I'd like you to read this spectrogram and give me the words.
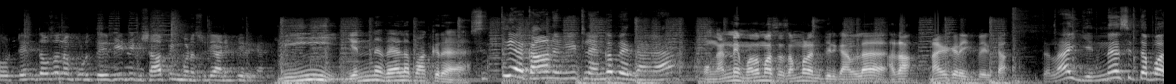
ஒரு டென் தௌசண்ட் கொடுத்து வீட்டுக்கு ஷாப்பிங் பண்ண சொல்லி அனுப்பியிருக்கேன். நீ என்ன வேலை பார்க்குற? சித்தியை காணும் வீட்டில் எங்கே போயிருக்காங்க? உங்க அண்ணன் முத மாசம் சம்பளம் அனுப்பியிருக்கான்ல அதான் நகை கடைக்கு போயிருக்கா. இதெல்லாம் என்ன சித்தப்பா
